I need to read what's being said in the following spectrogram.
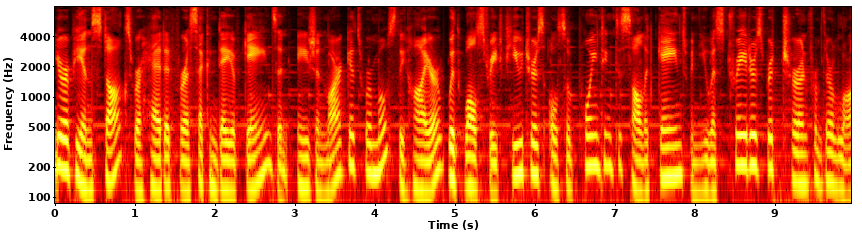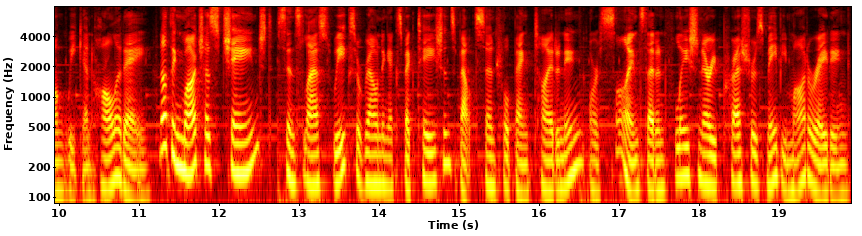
European stocks were headed for a second day of gains and Asian markets were mostly higher, with Wall Street futures also pointing to solid gains when US traders returned from their long weekend holiday. Nothing much has changed since last week surrounding expectations expectations about central bank tightening are signs that inflationary pressures may be moderating.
